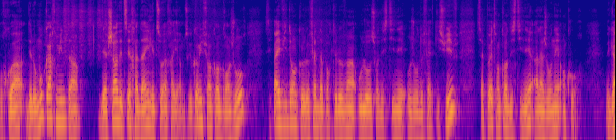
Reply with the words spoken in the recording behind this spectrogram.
Pourquoi? Parce que comme il fait encore grand jour, c'est pas évident que le fait d'apporter le vin ou l'eau soit destiné aux jours de fête qui suivent, ça peut être encore destiné à la journée en cours. Et on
